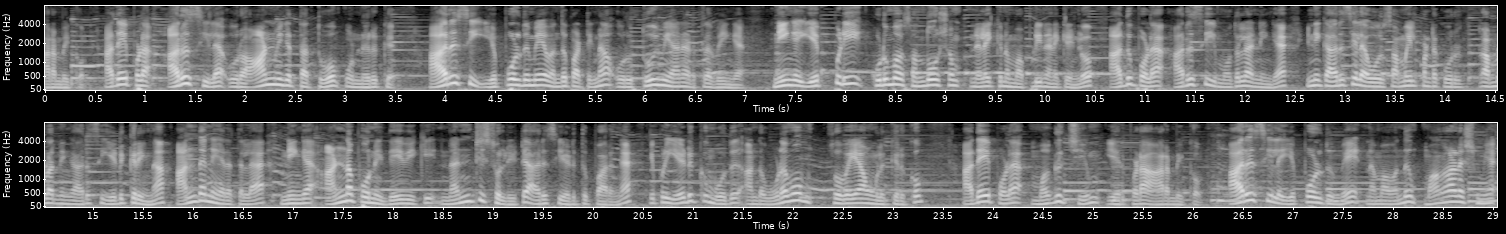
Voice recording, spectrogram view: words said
ஆரம்பிக்கும். அதே போல் அரிசியில் ஒரு ஆன்மீக தத்துவம் ஒன்று இருக்குது அரிசி எப்பொழுதுமே வந்து பார்த்திங்கன்னா ஒரு தூய்மையான இடத்துல வைங்க. நீங்கள் எப்படி குடும்ப சந்தோஷம் நிலைக்கணும் அப்படின்னு நினைக்கிறீங்களோ அது போல் அரிசி முதல்ல நீங்கள் இன்னைக்கு அரிசியில் ஒரு சமையல் பண்ணுறக்கு ஒரு டம்ளர் நீங்கள் அரிசி எடுக்கிறீங்கன்னா அந்த நேரத்தில் நீங்கள் அன்னபூர்ணி தேவிக்கு நன்றி சொல்லிட்டு அரிசி எடுத்து பாருங்கள் இப்படி எடுக்கும்போது அந்த உணவும் சுவையாக உங்களுக்கு இருக்கும். அதே போல் மகிழ்ச்சியும் ஏற்பட ஆரம்பிக்கும். அரிசியில் எப்பொழுதுமே நம்ம வந்து மகாலட்சுமியை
